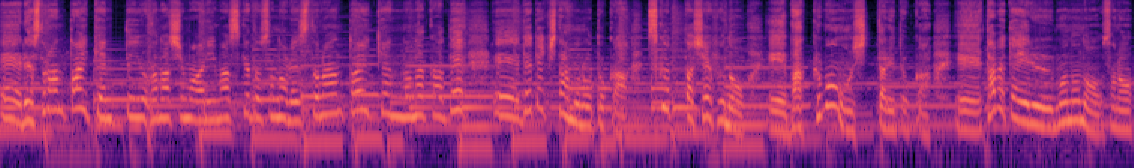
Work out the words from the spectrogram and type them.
えー、レストラン体験っていう話もありますけどそのレストラン体験の中で、えー、出てきたものとか作ったシェフの、えバックボーンを知ったりとか、え食べているもののその、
